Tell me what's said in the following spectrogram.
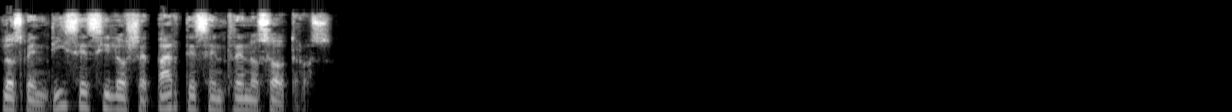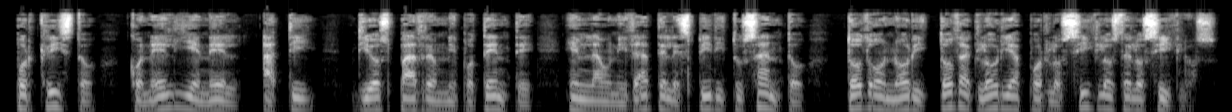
los bendices y los repartes entre nosotros. Por Cristo, con Él y en Él, a ti, Dios Padre Omnipotente, en la unidad del Espíritu Santo, todo honor y toda gloria por los siglos de los siglos.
